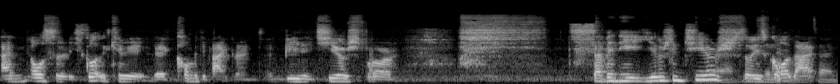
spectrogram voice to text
and also, he's got the, the comedy background and being in Cheers for seven, eight years in Cheers, yeah, so he's got that. Time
